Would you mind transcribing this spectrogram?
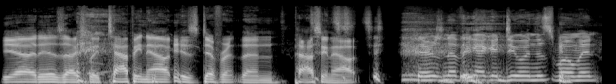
Yeah, it is actually. Tapping out is different than passing out. There's nothing I can do in this moment.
